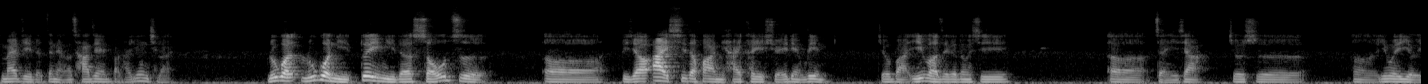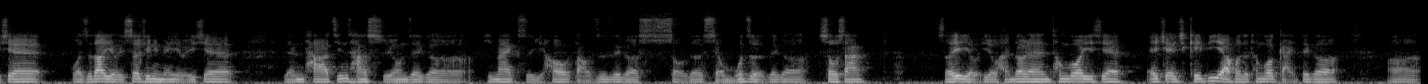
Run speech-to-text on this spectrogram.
Magic 这两个插件把它用起来。如果如果你对你的手指，呃比较爱惜的话，你还可以学一点 Vim，就把 Eva 这个东西，呃整一下。就是，呃，因为有一些我知道有社区里面有一些人，他经常使用这个 Emacs 以后，导致这个手的小拇指这个受伤，所以有有很多人通过一些 HHKB 啊，或者通过改这个，呃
